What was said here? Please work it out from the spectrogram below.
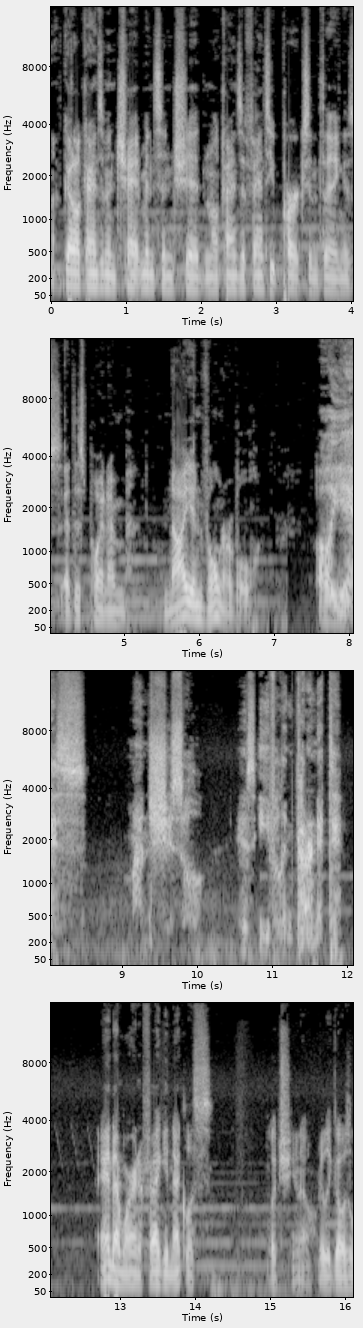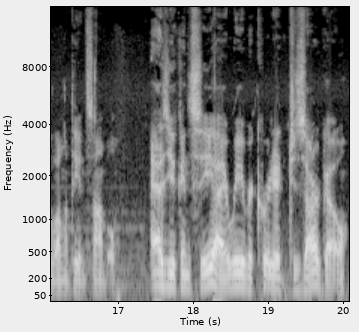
I've got all kinds of enchantments and shit and all kinds of fancy perks and things. At this point, I'm nigh invulnerable. Oh yes, Manshizzle is evil incarnate. And I'm wearing a faggy necklace, which, you know, really goes along with the ensemble. As you can see, I re-recruited J'zargo,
